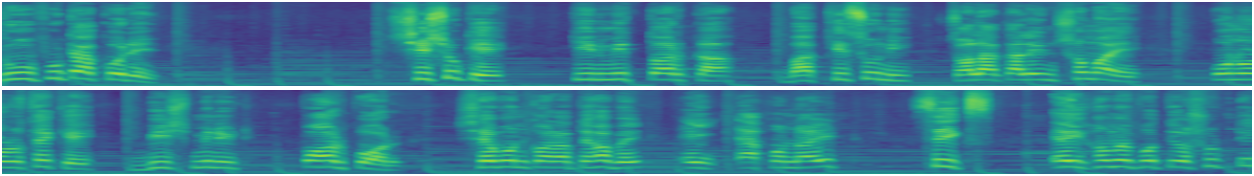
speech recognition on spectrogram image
দু ফুটা করে শিশুকে কৃমির তরকা বা খিচুনি চলাকালীন সময়ে পনেরো থেকে বিশ মিনিট পর পর সেবন করাতে হবে। এই অ্যাকোনাইট সিক্স এই হোমিওপ্যাথি ওষুধটি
